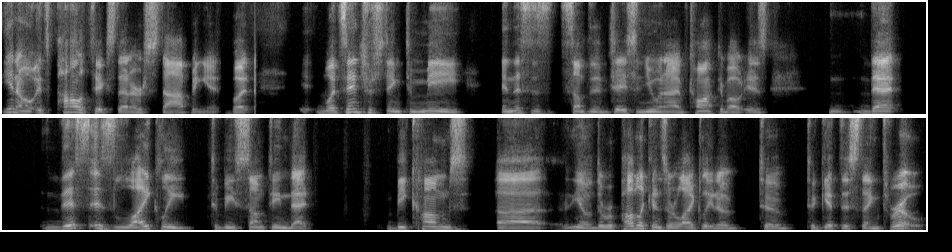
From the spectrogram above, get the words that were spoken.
you know it's politics that are stopping it but what's interesting to me and this is something that jason you and i have talked about is that this is likely to be something that becomes uh you know the republicans are likely to to to get this thing through.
